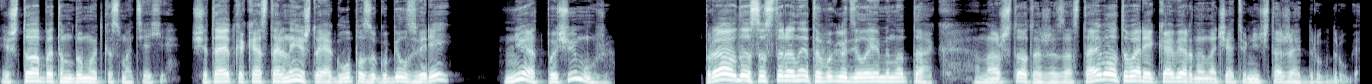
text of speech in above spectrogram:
И что об этом думают космотехи? Считают, как и остальные, что я глупо загубил зверей? Нет, почему же? Правда, со стороны это выглядело именно так, но что-то же заставило тварей каверны начать уничтожать друг друга.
